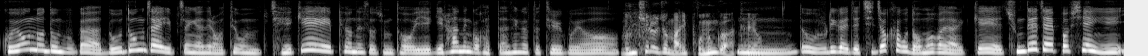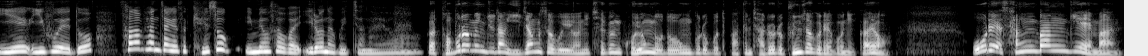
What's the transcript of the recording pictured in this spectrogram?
고용노동부가 노동자의 입장이 아니라 어떻게 보면 재계 편에서 좀 더 얘기를 하는 것 같다는 생각도 들고요. 눈치를 좀 많이 보는 것 같아요. 음, 또 우리가 이제 지적하고 넘어가야 할 게 중대재해법 시행 이후에도 산업 현장에서 계속 인명사고가 일어나고 있잖아요. 그러니까 더불어민주당 이장섭 의원이 최근 고용노동부로부터 받은 자료를 분석을 해보니까요. 올해 상반기에만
